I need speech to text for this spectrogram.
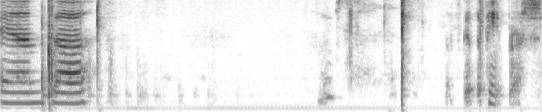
And, uh, oops. Let's get the paintbrush.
